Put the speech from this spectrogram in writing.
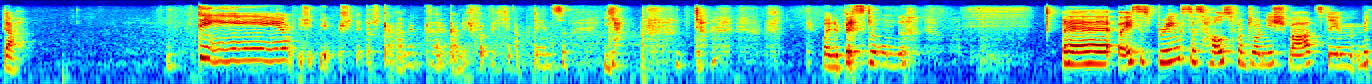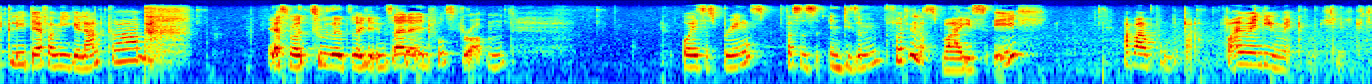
Da. Damn! Ich, ihr stellt euch gar nicht, gar nicht vor, wie ich abdance. Ja. ja. Meine beste Runde. Äh, Oasis Springs, das Haus von Johnny Schwarz, dem Mitglied der Familie Landgrab. Erstmal zusätzliche Insider-Infos droppen. Oasis Springs, das ist in diesem Viertel, das weiß ich. Aber wo? Vor allem, wenn die Make liegt.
